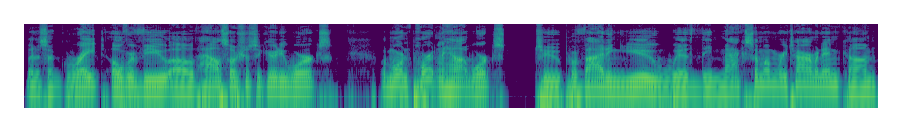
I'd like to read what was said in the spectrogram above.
but it's a great overview of how Social Security works but more importantly, how it works to providing you with the maximum retirement income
